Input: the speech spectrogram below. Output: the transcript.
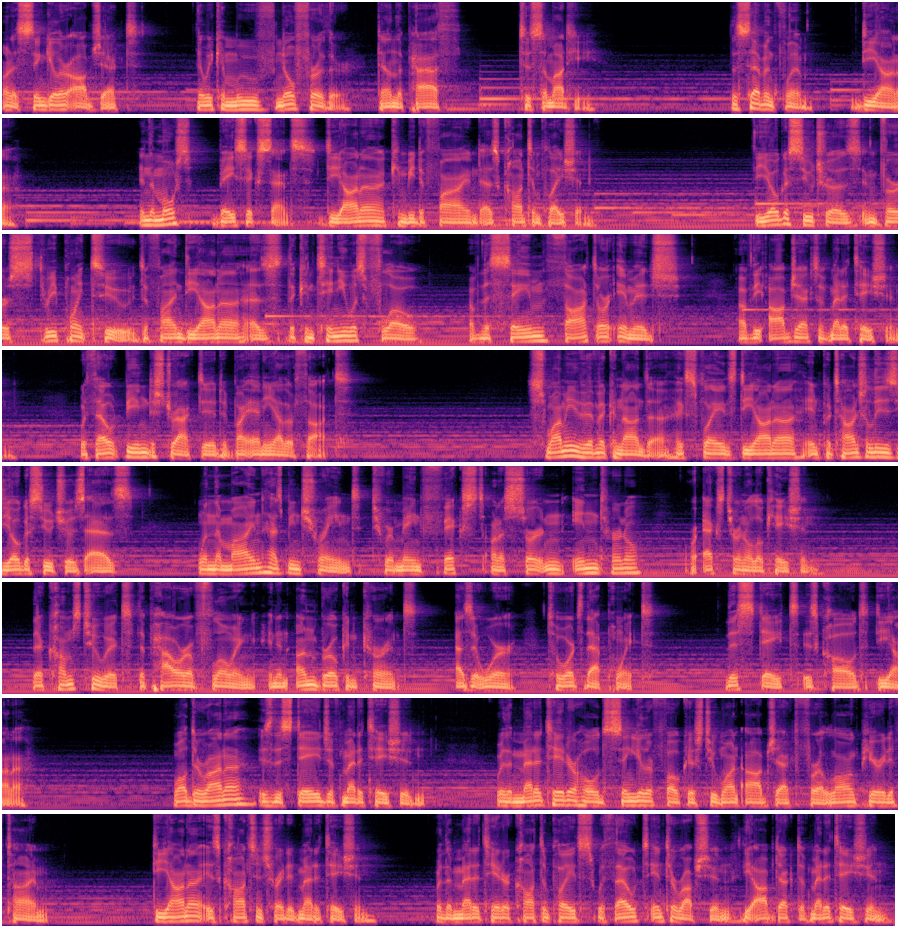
on a singular object, then we can move no further down the path to samadhi. The seventh limb, dhyana. In the most basic sense, dhyana can be defined as contemplation. The Yoga Sutras in verse 3.2 define dhyana as the continuous flow of the same thought or image of the object of meditation without being distracted by any other thought. Swami Vivekananda explains dhyana in Patanjali's Yoga Sutras as when the mind has been trained to remain fixed on a certain internal or external location. There comes to it the power of flowing in an unbroken current, as it were, towards that point. This state is called dhyana. While dharana is the stage of meditation where the meditator holds singular focus to one object for a long period of time. Dhyana is concentrated meditation, where the meditator contemplates without interruption the object of meditation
